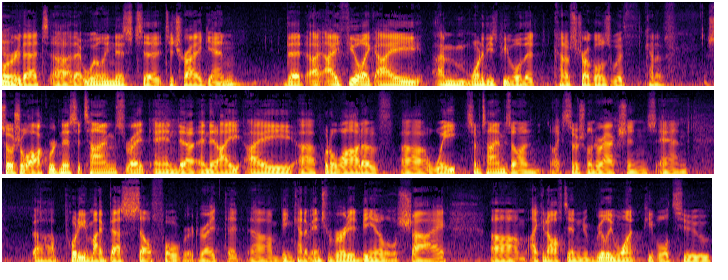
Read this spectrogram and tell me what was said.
or that uh, that willingness to to try again. That I, I feel like I I'm one of these people that kind of struggles with kind of social awkwardness at times, right? And uh, and that I I uh, put a lot of uh, weight sometimes on like social interactions and uh, putting my best self forward, right? That um, being kind of introverted, being a little shy, um, I can often really want people to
